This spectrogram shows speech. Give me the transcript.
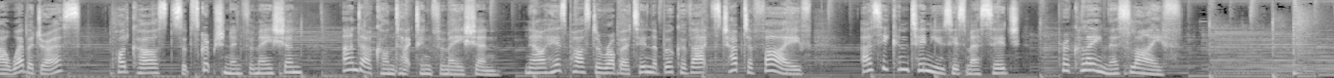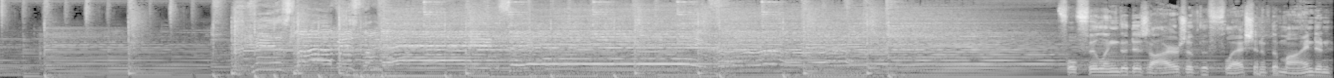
our web address, podcast subscription information, and our contact information. Now, here's Pastor Robert in the book of Acts, chapter 5, as he continues his message Proclaim this life. His love is the main thing. fulfilling the desires of the flesh and of the mind, and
